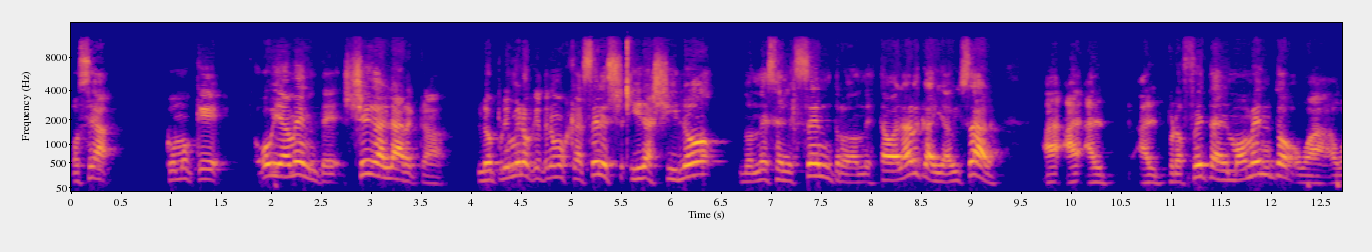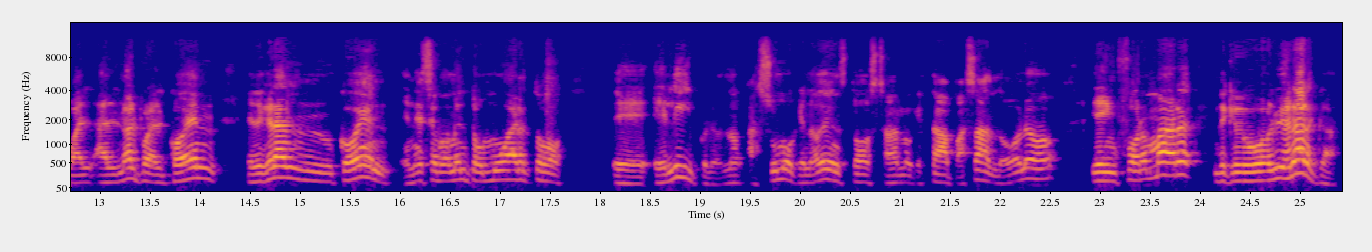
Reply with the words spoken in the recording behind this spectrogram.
O sea, como que obviamente llega el arca, lo primero que tenemos que hacer es ir a Shiloh, donde es el centro donde estaba el arca, y avisar al al profeta del momento o, al, al, no el Cohen, el gran Cohen, en ese momento muerto eh, Elí, pero no, asumo que no deben todos saber lo que estaba pasando o no, y informar de que volvió el arca.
